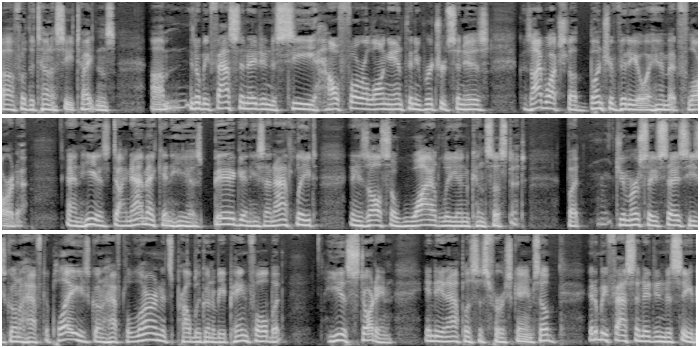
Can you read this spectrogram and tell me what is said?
uh, for the Tennessee Titans. Um, it'll be fascinating to see how far along Anthony Richardson is because I watched a bunch of video of him at Florida and he is dynamic and he is big and he's an athlete and he's also wildly inconsistent. But Jim Irsay says he's going to have to play, he's going to have to learn. It's probably going to be painful, but he is starting Indianapolis's first game. So it'll be fascinating to see.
